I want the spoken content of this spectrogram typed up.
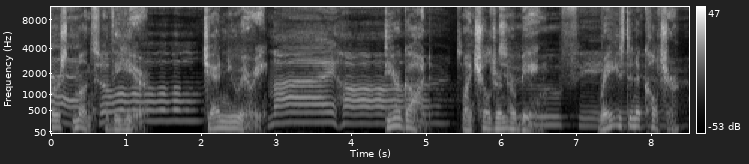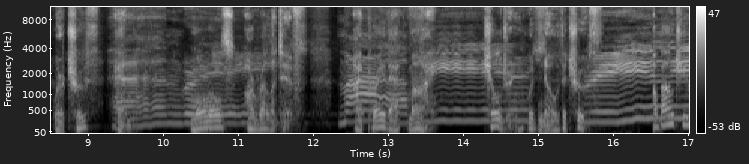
first month of the year, January. Dear God, my children are being raised in a culture where truth and Morals are relative. I pray that my children would know the truth about you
